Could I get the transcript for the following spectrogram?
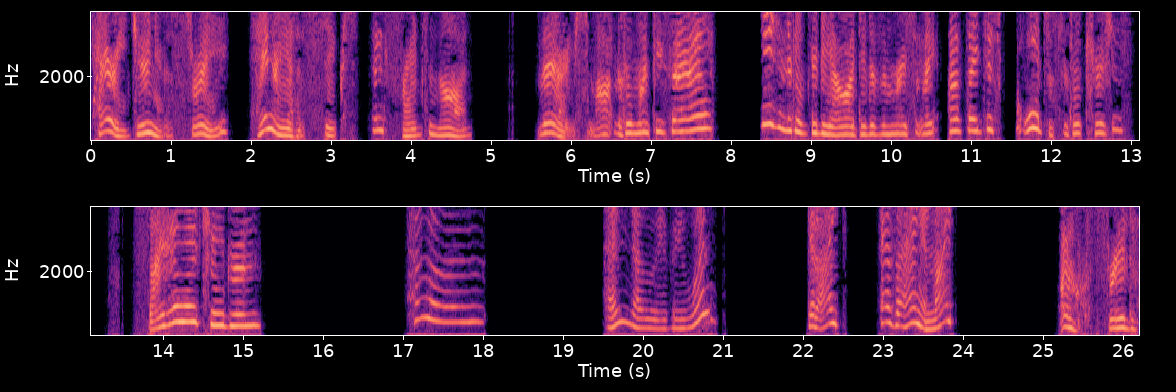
Harry Jr. is three, Henrietta's six, and Fred's nine. Very smart little monkeys they are. Here's a little video I did of them recently. Aren't they just gorgeous little treasures? Say hello, children. Hello. Hello, everyone. G'day. How's it hanging, mate? Oh, Fred,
